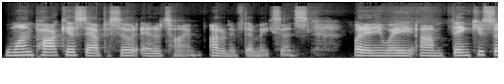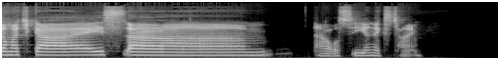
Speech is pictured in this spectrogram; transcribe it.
one podcast episode at a time. I don't know if that makes sense. But anyway, um, thank you so much, guys. Um, I will see you next time.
